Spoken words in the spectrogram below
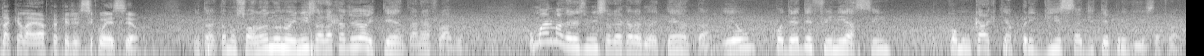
daquela época que a gente se conheceu? Então, estamos falando no início da década de 80, né, Flávio? O Mário Magalhães no início da década de 80, eu poderia definir assim, como um cara que tinha preguiça de ter preguiça, Flávio.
